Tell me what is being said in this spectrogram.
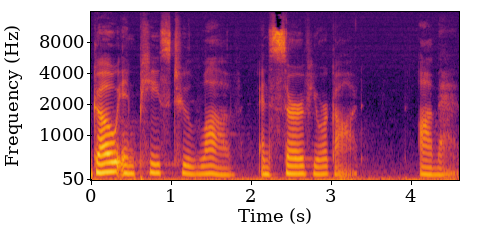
Go in peace to love and serve your God. Amen.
